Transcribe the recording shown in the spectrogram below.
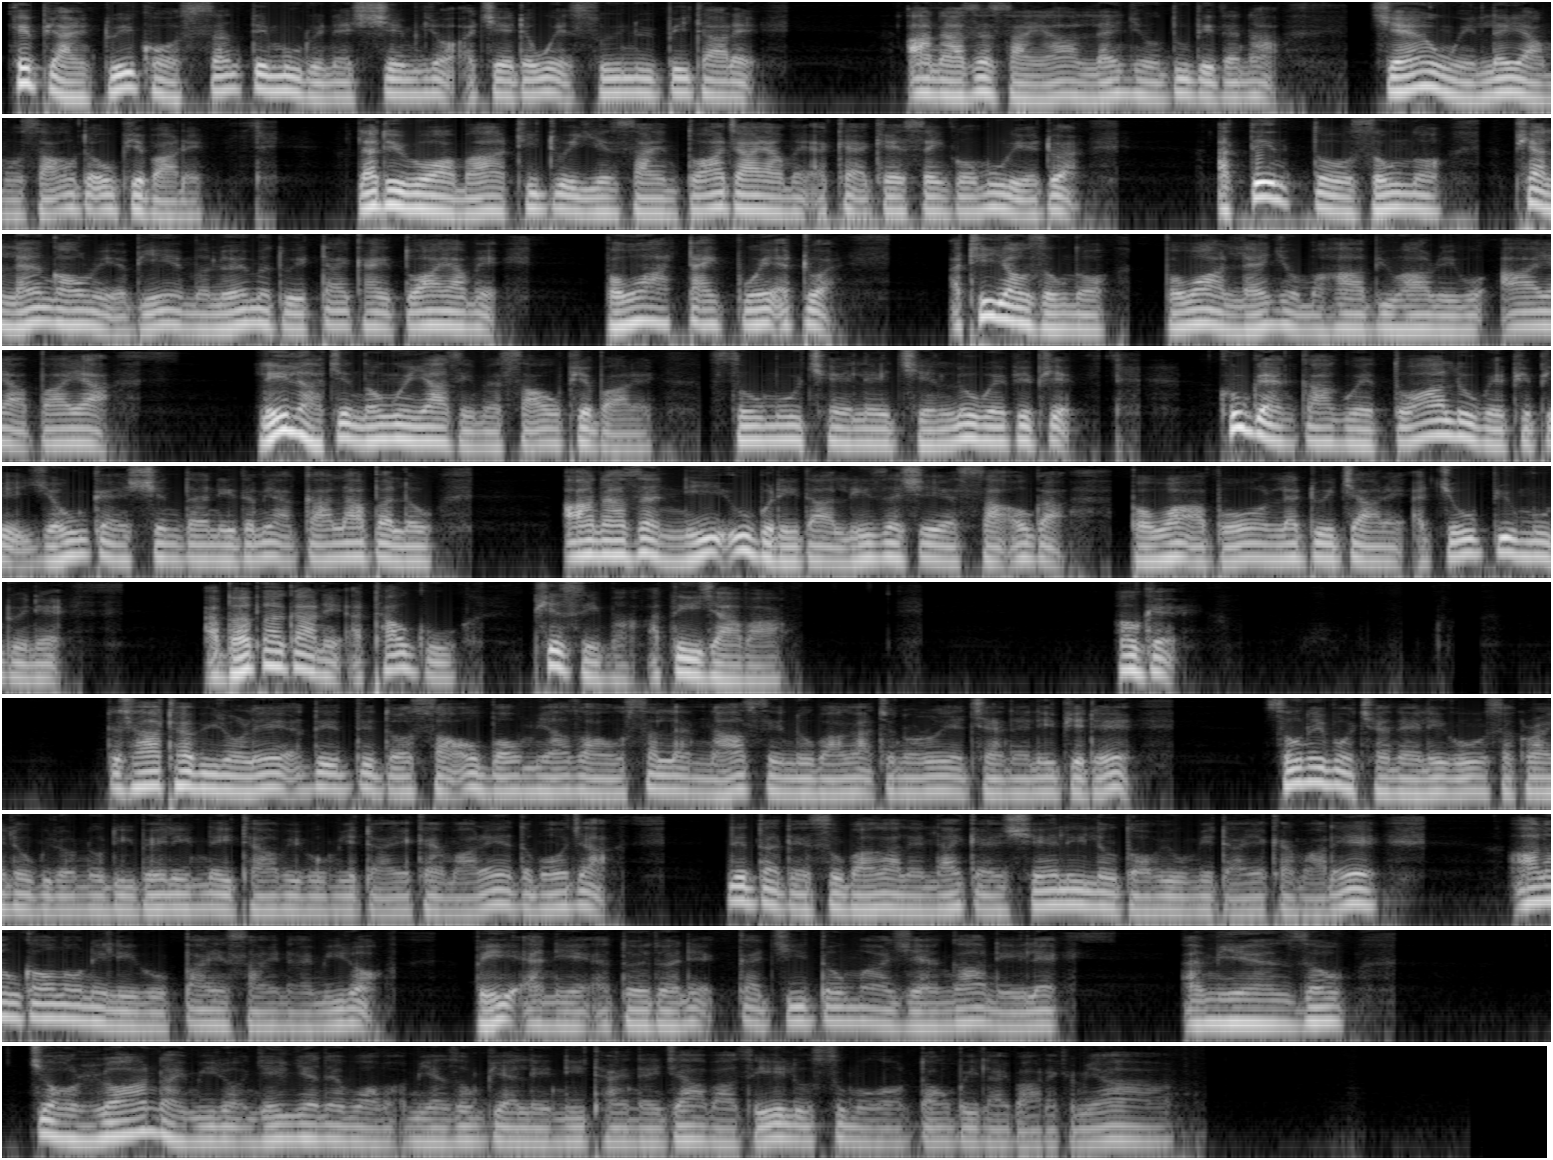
ခေပြိုင်တွေးခေါ်စမ်းသစ်မှုတွေနဲ့ရှင်ပြီးတော့အကျယ်တဝင့်ဆွေးနွေးပေးထားတဲ့အာနာဇက်ဆိုင်ရာလမ်းညွန်သူတေသနာကျန်းဝင်လက်ရမှုစာအုပ်တအုပ်ဖြစ်ပါတယ်။လက်တွေဘဝမှာထိတွေ့ရင်ဆိုင်သွားကြရမယ့်အခက်အခဲစိန်ခေါ်မှုတွေအတွက်အသင့်တော်ဆုံးသောဖြတ်လန်းကောင်းတွေအပြင်မလွဲမသွေတိုက်ခိုက်သွားရမယ့်ဘဝတိုက်ပွဲအတွက်အထီးရောက်ဆုံးသောဘဝလမ်းညွန်မဟာဗျူဟာတွေကိုအားရပါရ လေးလာကျင့်သုံးခွင့်ရစေမယ့်စာအုပ်ဖြစ်ပါတယ်။စိုးမိုးချဲလဲခြင်းလို့ပဲဖြစ်ဖြစ်ခုခံကာကွယ်သွားလို့ပဲဖြစ်ဖြစ်ရုန်းကန်ရှင်သန်နေသမျှကာလပတ်လုံးအာနာဇက်နီးဥပဒေသား48ရဲ့စာအုပ်ကဘဝအပေါ်လက်တွေ့ကြတဲ့အကျိုးပြုမှုတွေနဲ့အဘဘက်ကနေအထောက်ကူဖြစ်စေမှာအသေးကြပါဟုတ်ကဲ့တခြားထပ်ပြီးတော့လည်းအသစ်အသစ်သောစာအုပ်ပေါင်းများစွာကိုဆက်လက်နားဆင်လိုပါကကျွန်တော်တို့ရဲ့ channel လေးဖြစ်တဲ့ ဆုံးနေဖို့ channel လေးကို subscribe လုပ်ပြီးတော့ notification လေးနှိပ်ထားပေးဖို့မေတ္တာရက်ခံပါတယ်သဘောကျနှစ်သက်တဲ့ဆိုပါကလည်း like and share လေးလုပ်တော်ပေးဖို့မေတ္တာရက်ခံပါတယ်အားလုံးကောင်းသောနေ့လေးကိုပိုင်ဆိုင်နိုင်ပြီးတော့ဘေးအန္တရာယ်အသွယ်သွယ်နဲ့ကတ်ကြီးသုံးမရန်ကနေလဲအမြန်ဆုံးကြော်လွှားနိုင်ပြီးတော့ငြိမ်းချမ်းတဲ့ဘဝမှာအမြန်ဆုံးပြန်လည်နေထိုင်နိုင်ကြပါစေလို့ဆုမွန်ကောင်းတောင်းပေးလိုက်ပါတယ်ခင်ဗျာ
